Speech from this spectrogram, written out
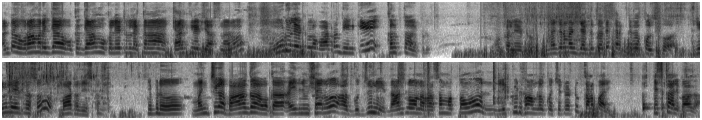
అంటే ఉరామరిగ్గా ఒక గ్రాము ఒక లీటర్ లెక్కన క్యాల్కులేట్ చేస్తున్నాను. మూడు లీటర్ల వాటర్ దీనికి కలుపుతాం ఇప్పుడు. ఒక లీటర్. మెజర్మెంట్ జగ్గుతోటి కరెక్ట్గా కొలుసుకోవాలి త్రీ లీటర్స్ వాటర్ తీసుకున్నాం. ఇప్పుడు మంచిగా బాగా ఒక ఐదు నిమిషాలు ఆ గుజ్జుని దాంట్లో ఉన్న రసం మొత్తం లిక్విడ్ ఫామ్లోకి వచ్చేటట్టు కలపాలి. పిసకాలి బాగా.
